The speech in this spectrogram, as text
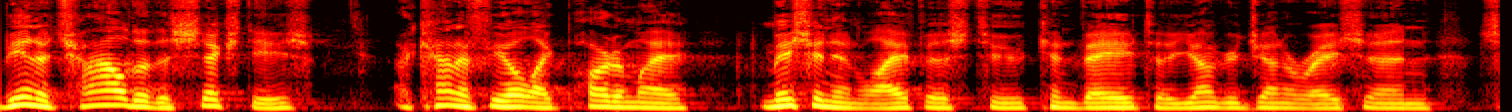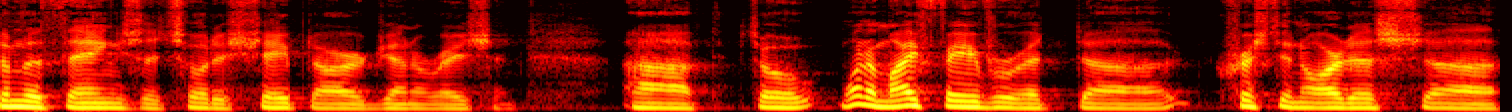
being a child of the 60s, I kind of feel like part of my mission in life is to convey to the younger generation some of the things that sort of shaped our generation. Uh, so, one of my favorite uh, Christian artists uh,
